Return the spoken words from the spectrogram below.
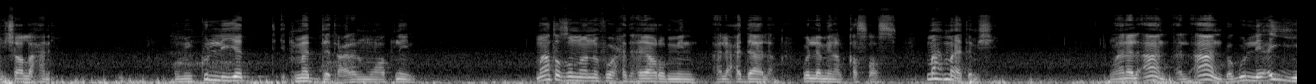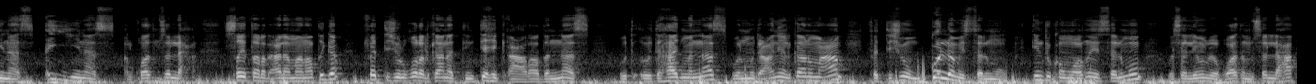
إن شاء الله حني. ومن كل يد اتمدت على المواطنين. ما تظن أنه في واحد هيهرب من العدالة ولا من القصاص؟ مهما تمشي. وأنا الآن الآن بقول لأي ناس أي ناس القوات المسلحة سيطرت على مناطقها فتشوا القرى اللي كانت تنتهك أعراض الناس وتهاجم الناس والمدعوين اللي كانوا معاهم فتشوهم كلهم يستلموهم. أنتم كمواطنين يستلموهم وسلموهم للقوات المسلحة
